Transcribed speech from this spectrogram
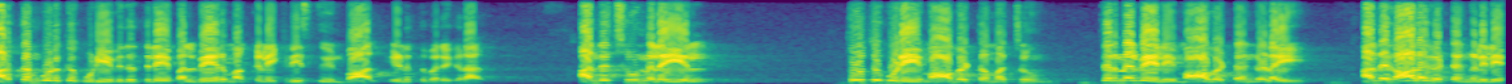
அர்த்தம் கொடுக்கக்கூடிய விதத்திலே பல்வேறு மக்களை கிறிஸ்துவின் பால் இழுத்து வருகிறார். அந்த சூழ்நிலையில் தூத்துக்குடி மாவட்டம் மற்றும் திருநெல்வேலி மாவட்டங்களை அந்த காலகட்டங்களிலே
